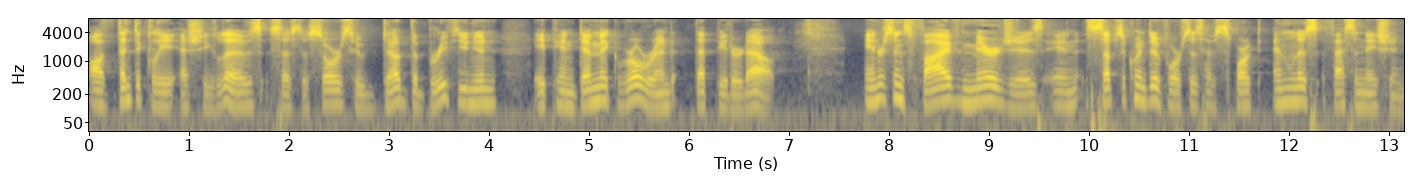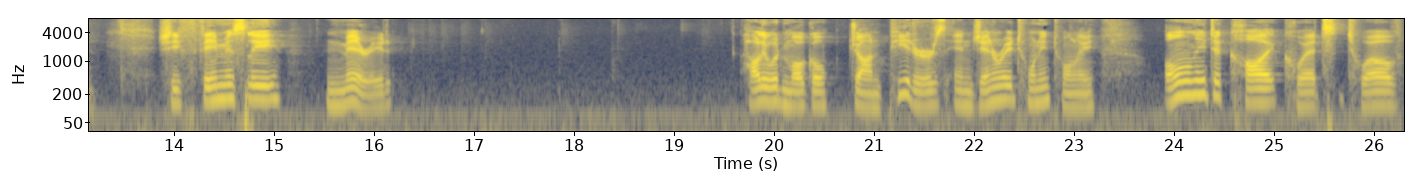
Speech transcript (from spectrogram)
authentically as she lives, says the source who dubbed the brief union a pandemic whirlwind that petered out. Anderson's five marriages and subsequent divorces have sparked endless fascination. She famously married Hollywood mogul Jon Peters in January 2020, only to call it quits 12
